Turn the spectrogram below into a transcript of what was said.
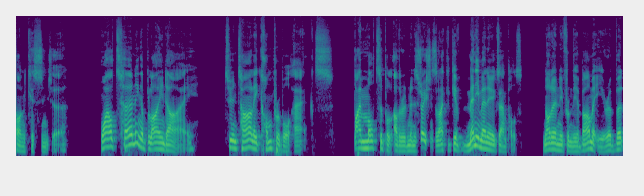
on Kissinger while turning a blind eye to entirely comparable acts by multiple other administrations? And I could give many, many examples, not only from the Obama era, but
